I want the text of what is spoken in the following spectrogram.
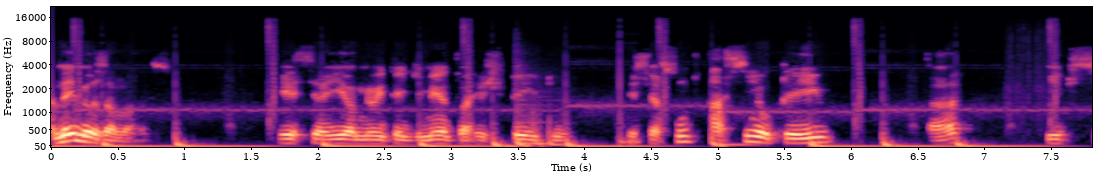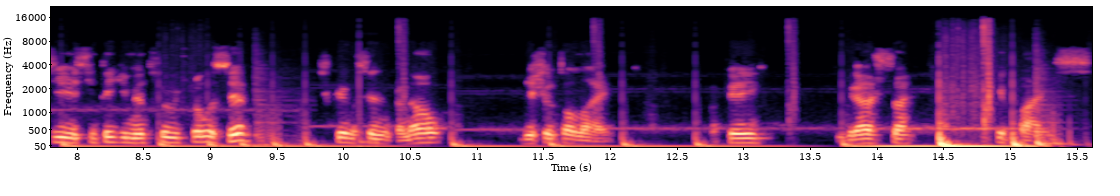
Amém, meus amados? Esse aí é o meu entendimento a respeito desse assunto. Assim eu creio, tá? E se esse entendimento foi útil para você, inscreva-se no canal, deixa o seu like, ok? Graça e paz.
